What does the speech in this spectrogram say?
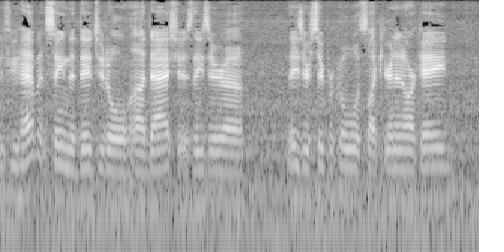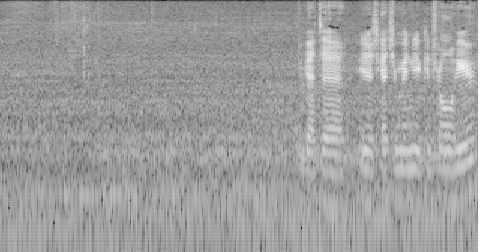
If you haven't seen the digital uh, dashes, these are uh, these are super cool. It's like you're in an arcade. You got uh, you just got your menu control here.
